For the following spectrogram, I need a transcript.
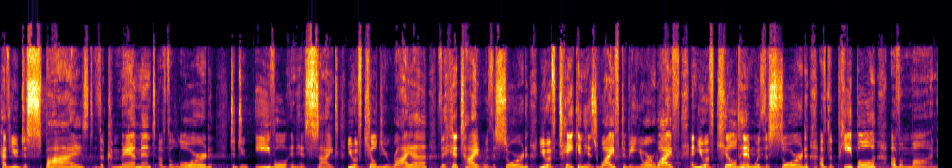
have you despised the commandment of the Lord to do evil in his sight? You have killed Uriah the Hittite with the sword. You have taken his wife to be your wife, and you have killed him with the sword of the people of Ammon.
